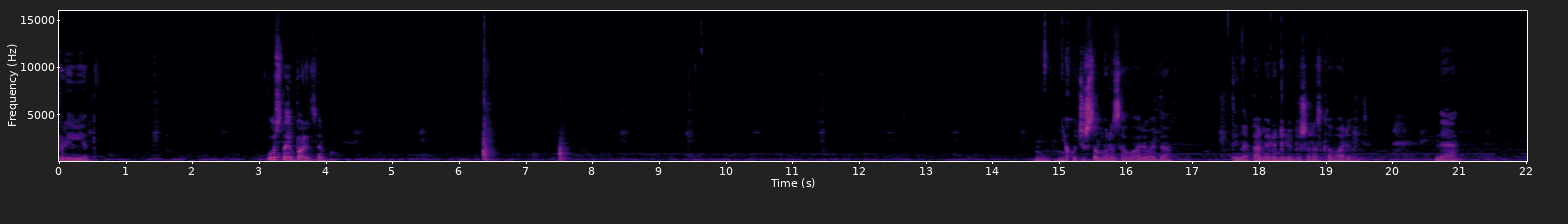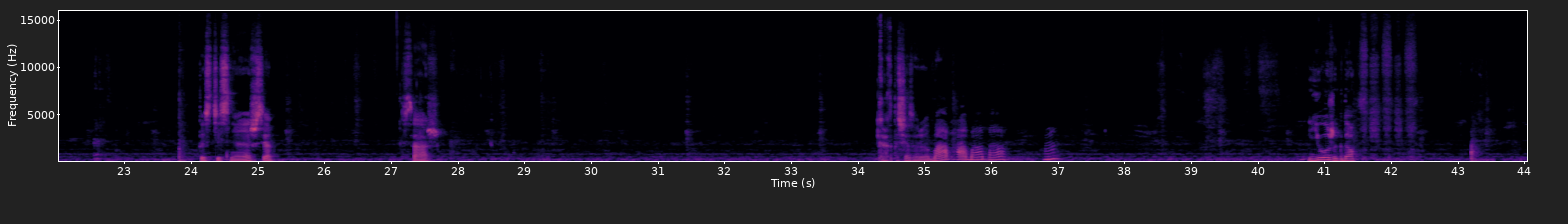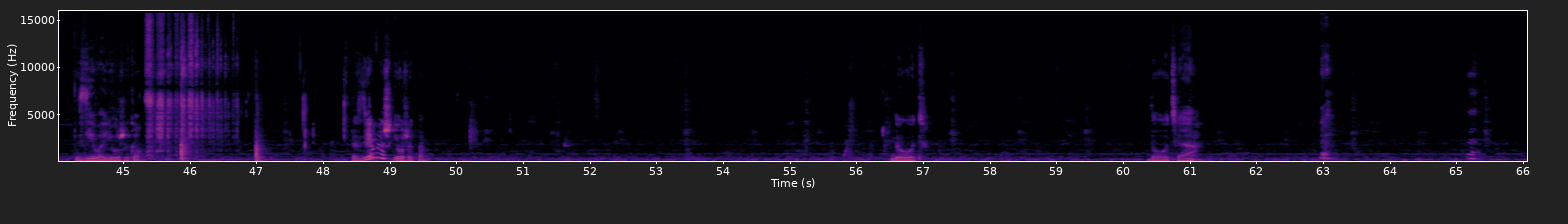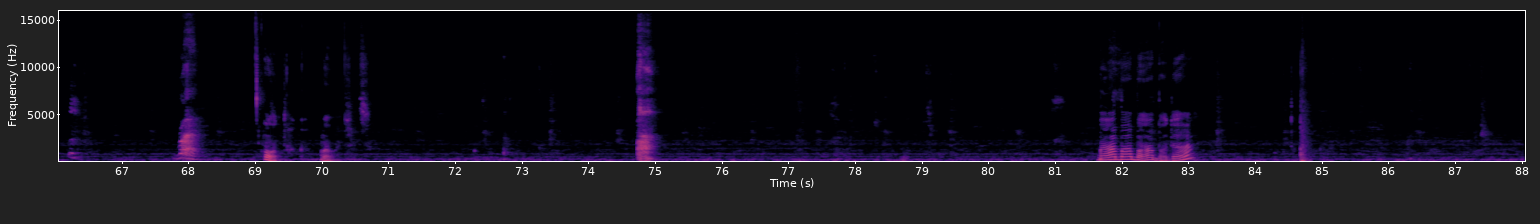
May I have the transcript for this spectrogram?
Привет. Вкусные пальцы. Не хочешь со мной разговаривать, да? Ты на камеру не любишь разговаривать. Да? Ты стесняешься? Саш, как ты сейчас говорила? Ба-ба-ба-ба. Ежик, да. Сделай ежика. Сделаешь ежика? Дочь. Доча. Вот так. Молодец. Ба-ба-ба-ба, да?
